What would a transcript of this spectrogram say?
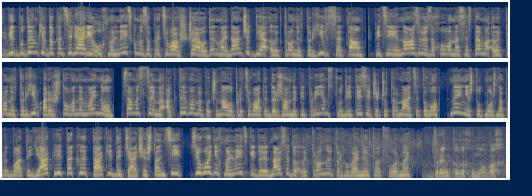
Від будинків до канцелярії у Хмельницькому запрацював ще один майданчик для електронних торгів «Сетам». Під цією назвою захована система електронних торгів арештованим майном. Саме з цими активами починало працювати державне підприємство 2014-го. Нині ж тут можна придбати як літаки, так і дитячі штанці. Сьогодні Хмельницький доєднався до електронної торговельної платформи. в ринкових умовах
